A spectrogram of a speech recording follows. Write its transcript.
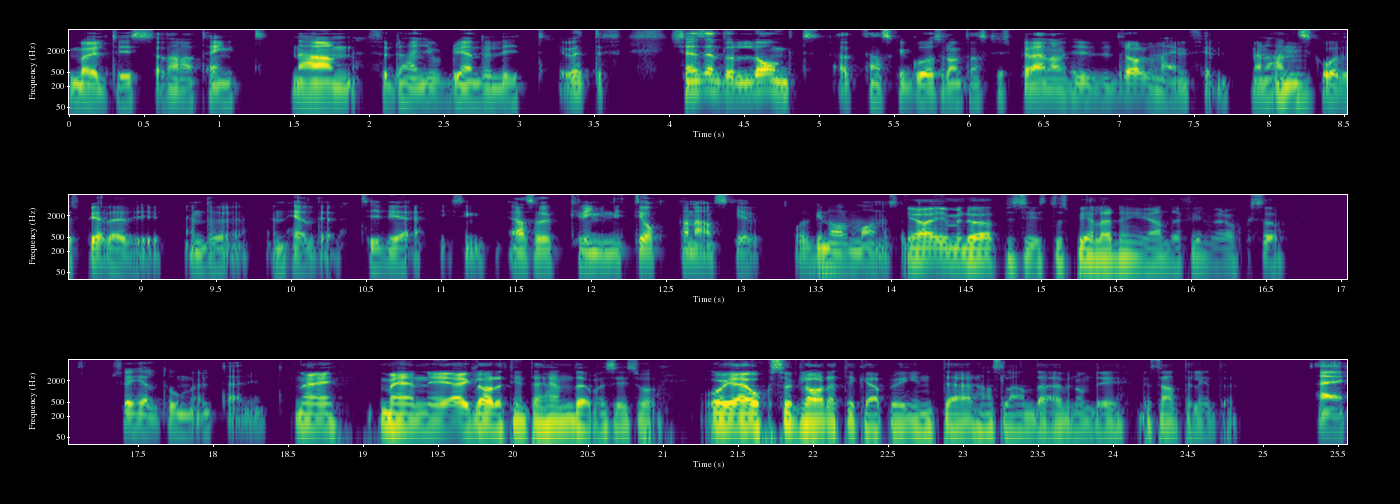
möjligtvis att han har tänkt när han, för han gjorde ju ändå lite, jag vet inte, känns ändå långt att han skulle gå så långt att han skulle spela en av huvudrollerna i en film. Men han Mm. skådespelade ju ändå en hel del tidigare, i sin, alltså kring 98 när han skrev originalmanuset. Ja, ja, men då, precis, då spelade den ju i andra filmer också. Så helt omöjligt är det ju inte. Nej, men jag är glad att det inte hände, om jag säger så. Och jag är också glad att DiCaprio inte är hans landa, även om det är sant eller inte. Nej.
